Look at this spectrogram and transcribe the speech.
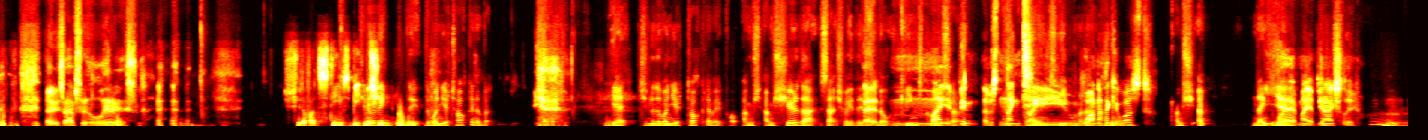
it was absolutely hilarious. Should have had Steve's beat machine. The, the, the, one you're talking about. Yeah. Yeah. Do you know the one you're talking about, Paul? I'm I'm sure that's actually the uh, Milton Keynes might concert. Have been, it was 91, I think it was. I'm sure. Uh, 91. Yeah, it might have been actually. Hmm.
